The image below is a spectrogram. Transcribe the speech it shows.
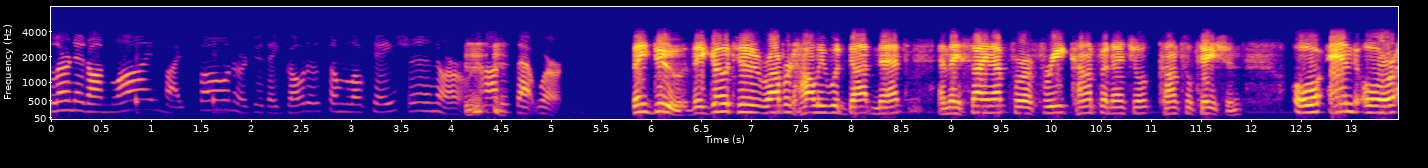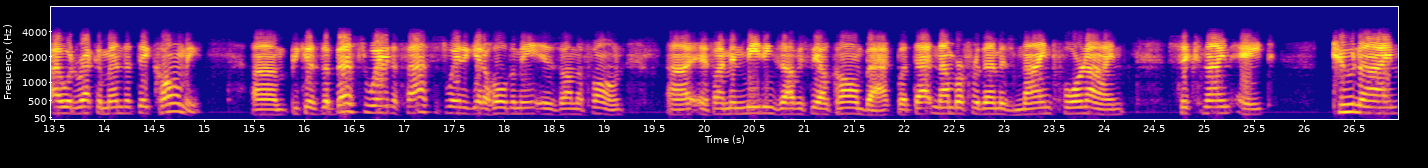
learn it online by phone, or do they go to some location, or how does that work? They do. They go to roberthollywood.net and they sign up for a free confidential consultation, or and or I would recommend that they call me, um, because the best way, the fastest way to get a hold of me is on the phone. Uh, if I'm in meetings, obviously I'll call them back, but that number for them is nine four nine six nine eight two nine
